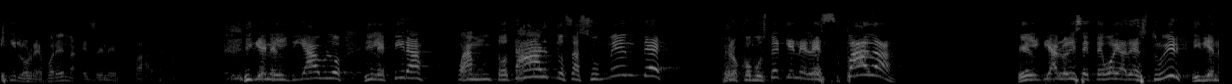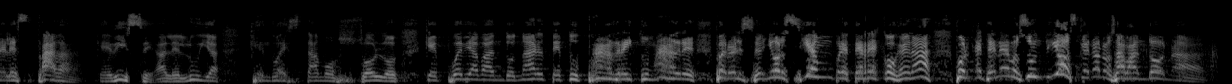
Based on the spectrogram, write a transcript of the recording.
Y, lo refrena, es la espada. Y viene el diablo y le tira cuanto dardos a su mente, pero como usted tiene la espada, el diablo dice, te voy a destruir. Y viene la espada que dice, aleluya, que no estamos solos, que puede abandonarte tu padre y tu madre, pero el Señor siempre te recogerá porque tenemos un Dios que no nos abandona.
